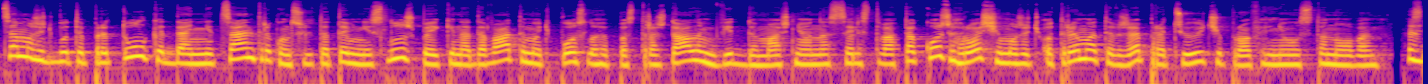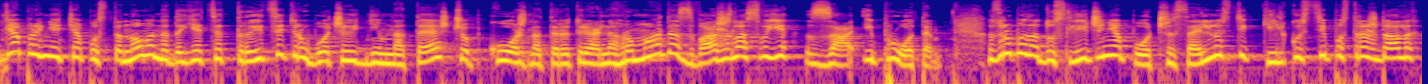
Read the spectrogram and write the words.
Це можуть бути притулки, денні центри, консультативні служби, які надаватимуть послуги постраждалим від домашнього насильства. Також гроші можуть отримати вже працюючі профільні установи. З дня прийняття постанови надається 30 робочих днів на те, щоб кожна територіальна громада зважила свої за і проти. Зробила дослідження по чисельності, кількості постраждалих,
